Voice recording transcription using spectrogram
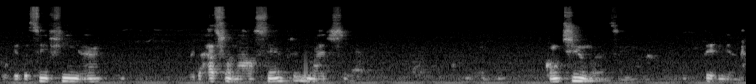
corrida sem fim, né? Corrida racional sempre, mas contínua. Assim termina.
